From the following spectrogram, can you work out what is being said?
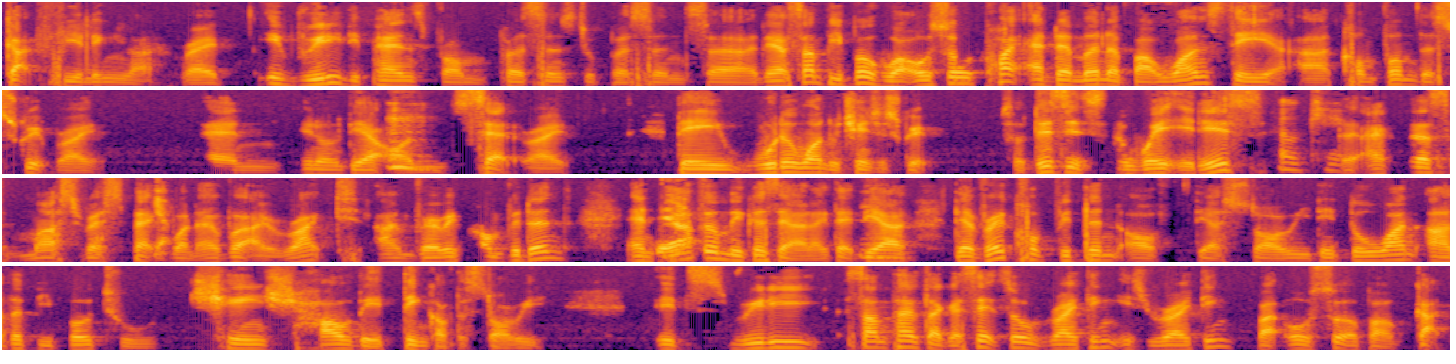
gut feeling, lah, right? It really depends from persons to persons. Uh, there are some people who are also quite adamant about once they uh, confirm the script, right, and you know they are on Mm. set, right, they wouldn't want to change the script. So this is the way it is. Okay. The actors must respect Yeah. whatever I write. I'm very confident, and there are filmmakers that are like that. They are they're very confident of their story. They don't want other people to change how they think of the story. It's really sometimes, like I said, so writing is writing, but also about gut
